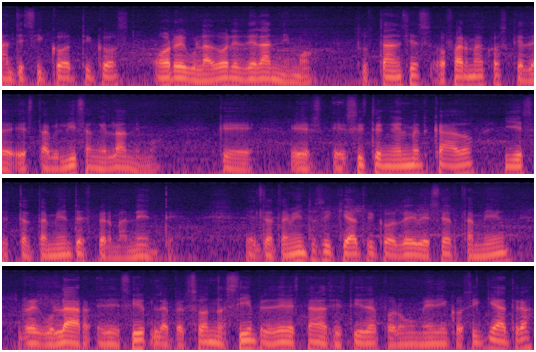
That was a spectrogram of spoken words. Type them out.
antipsicóticos o reguladores del ánimo, sustancias o fármacos que le estabilizan el ánimo, que existen en el mercado y ese tratamiento es permanente. El tratamiento psiquiátrico debe ser también regular, es decir, la persona siempre debe estar asistida por un médico psiquiatra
